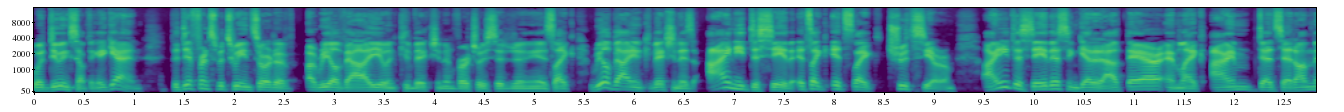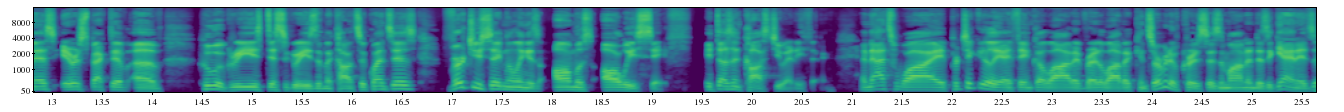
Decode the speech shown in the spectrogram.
with doing something. Again, the difference between sort of a real value and conviction and virtue signaling is like real value and conviction is I need to say that. It's like it's like truth serum. I need to say this and get it out there, and like I'm dead set on this, irrespective of who agrees, disagrees, and the consequences, virtue signaling is almost always safe. It doesn't cost you anything. And that's why, particularly, I think a lot, I've read a lot of conservative criticism on it is again, is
